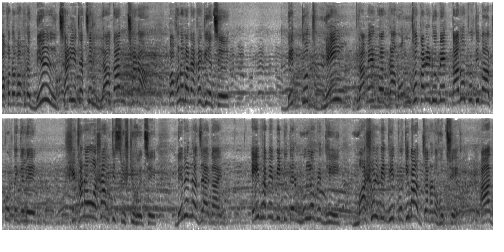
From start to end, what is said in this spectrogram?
কখনো কখনো বিল ছাড়িয়ে যাচ্ছে, লাগাম ছাড়া। কখনো বা দেখা গিয়েছে, বিদ্যুৎ নেই, গ্রামের পর গ্রাম অন্ধকারে ডুবে তারও প্রতিবাদ করতে গেলে সেখানেও অশান্তি সৃষ্টি হয়েছে। বিভিন্ন জায়গায় এইভাবে বিদ্যুতের মূল্য বৃদ্ধি মাসুল বৃদ্ধির প্রতিবাদ জানানো হচ্ছে। আজ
